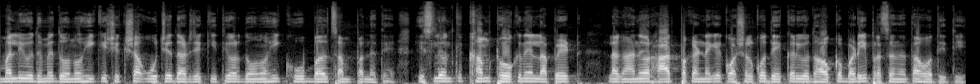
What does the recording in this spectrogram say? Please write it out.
मल्ल युद्ध में दोनों ही की शिक्षा ऊँचे दर्जे की थी और दोनों ही खूब बल संपन्न थे। इसलिए उनके खम ठोकने, लपेट लगाने और हाथ पकड़ने के कौशल को देखकर योद्धाओं को बड़ी प्रसन्नता होती थी।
